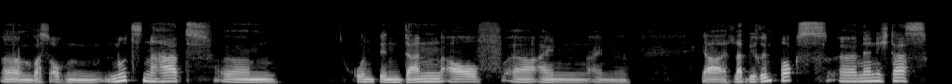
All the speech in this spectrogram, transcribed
ähm, was auch einen Nutzen hat und bin dann auf äh, ein, eine ja, Labyrinthbox, nenne ich das,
